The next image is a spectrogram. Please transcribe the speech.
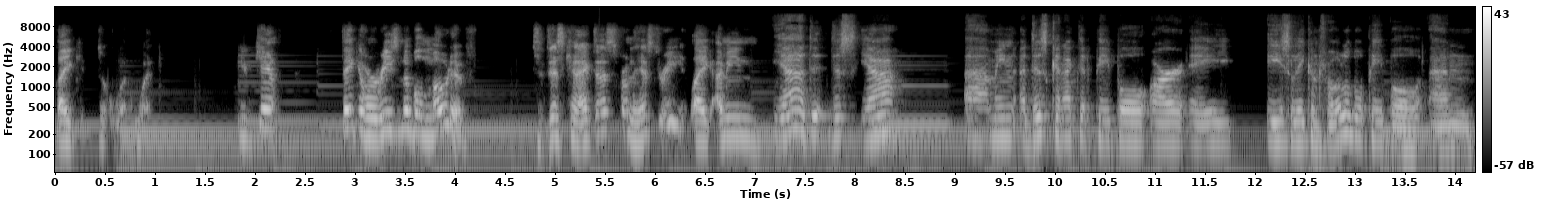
like to- what, what you can't think of a reasonable motive to disconnect us from history. Like I mean, yeah, this, yeah. I mean, uh, disconnected people are a easily controllable people, and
